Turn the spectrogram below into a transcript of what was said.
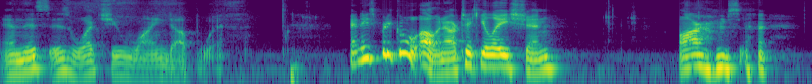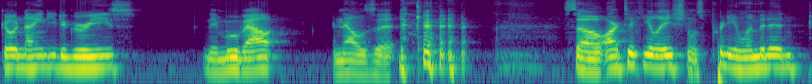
And this is what you wind up with. And he's pretty cool. Oh, and articulation. Arms go 90 degrees. They move out, and that was it. So articulation was pretty limited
